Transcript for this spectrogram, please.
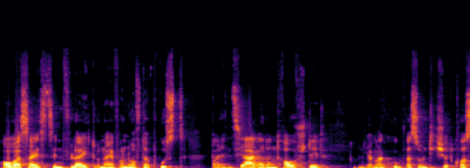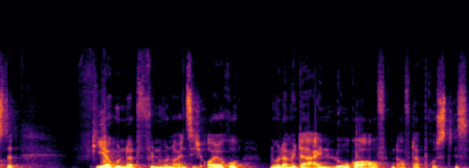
oversized sind vielleicht und einfach nur auf der Brust Balenciaga dann draufsteht. Und ich habe mal geguckt, was so ein T-Shirt kostet. 495 Euro, nur damit da ein Logo auf, auf der Brust ist.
